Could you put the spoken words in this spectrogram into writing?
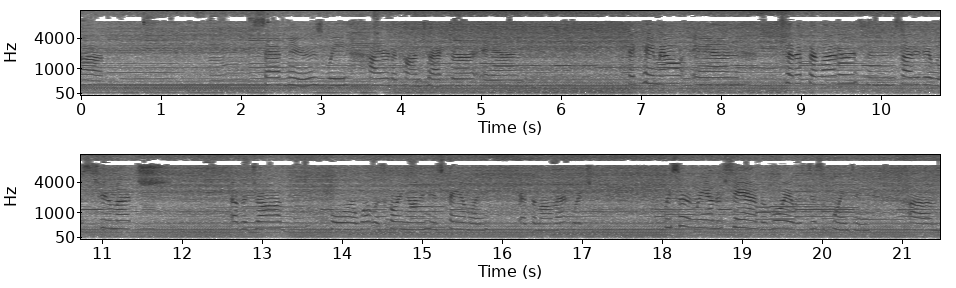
Uh, sad news, we hired a contractor and they came out and set up their ladders and decided it was too much of a job for what was going on in his family at the moment, which we certainly understand, but boy, it was disappointing. Um,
